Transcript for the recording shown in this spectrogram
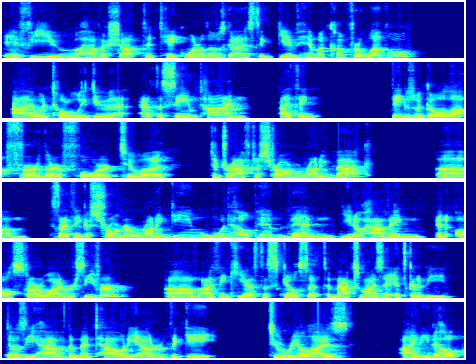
if you have a shot to take one of those guys to give him a comfort level, I would totally do that. At the same time, I think things would go a lot further for Tua to draft a strong running back. Um, because I think a stronger running game would help him than you know having an all-star wide receiver. Um, I think he has the skill set to maximize it. It's going to be does he have the mentality out of the gate to realize I need to help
